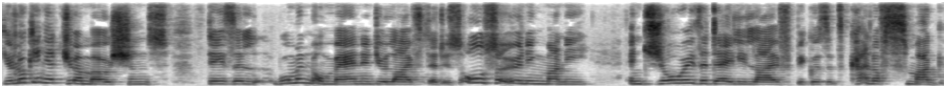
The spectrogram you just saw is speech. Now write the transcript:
You're looking at your emotions. There's a woman or man in your life that is also earning money enjoy the daily life because it's kind of smug.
